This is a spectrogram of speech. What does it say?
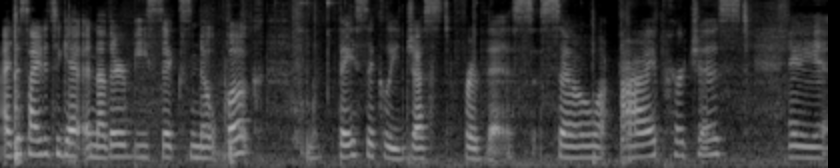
I decided to get another B6 notebook basically just for this. So I purchased a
